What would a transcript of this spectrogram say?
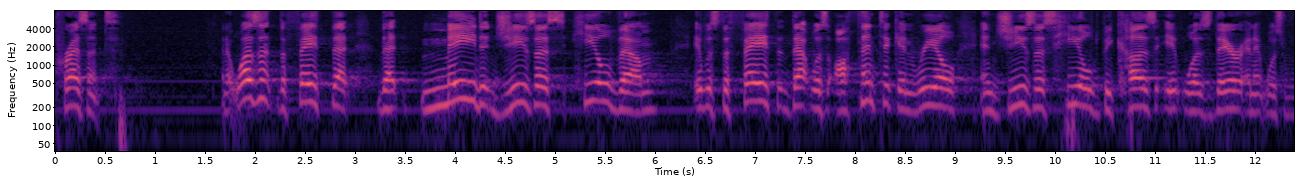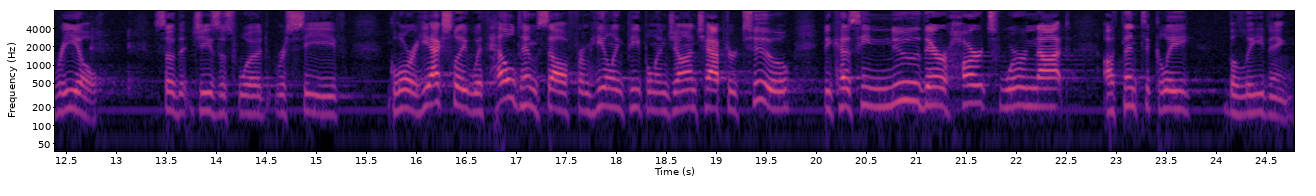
present. And it wasn't the faith that, that made Jesus heal them it was the faith that was authentic and real, and Jesus healed because it was there and it was real, so that Jesus would receive glory. He actually withheld himself from healing people in John chapter 2 because he knew their hearts were not authentically believing.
